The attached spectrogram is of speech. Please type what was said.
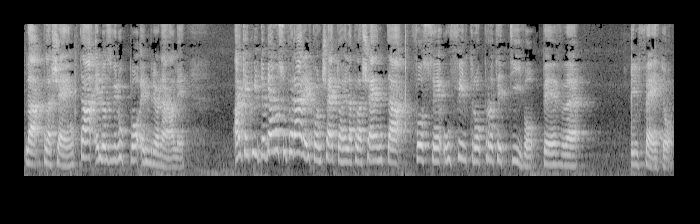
la placenta e lo sviluppo embrionale. Anche qui dobbiamo superare il concetto che la placenta fosse un filtro protettivo per il feto.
